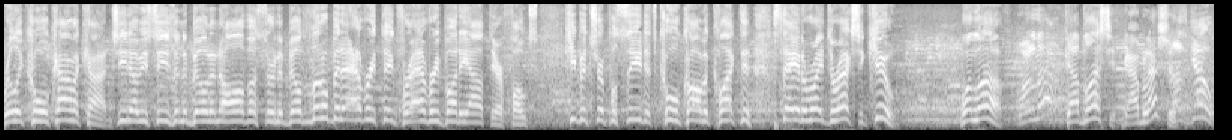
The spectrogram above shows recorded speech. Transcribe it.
Really cool Comic Con. GWC's in the building. All of us are in the building. A little bit of everything for everybody out there, folks. Keep it triple C. It's cool, calm, and collected. Stay in the right direction. Q. One love. One love. God bless you. God bless you. Let's go.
